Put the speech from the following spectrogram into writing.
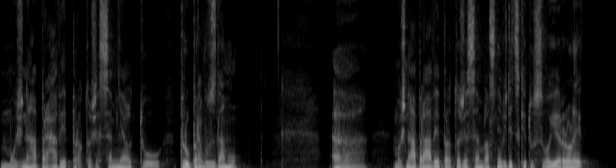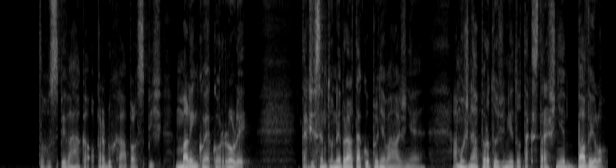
možná právě proto, že jsem měl tu průpravu z damu, Eh, možná právě proto, že jsem vlastně vždycky tu svoji roli toho zpěváka opravdu chápal spíš malinko jako roli. Takže jsem to nebral tak úplně vážně a možná proto, že mě to tak strašně bavilo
